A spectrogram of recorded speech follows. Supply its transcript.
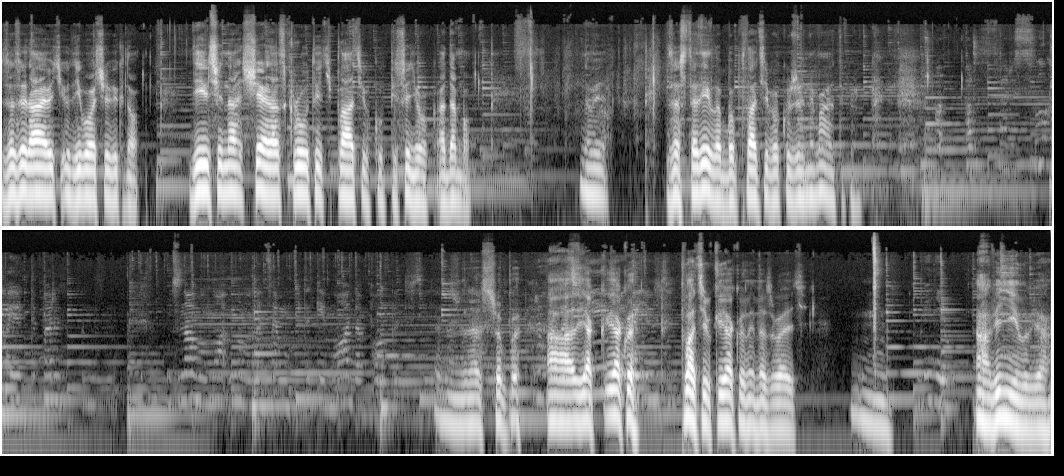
зазирають у дівоче вікно. Дівчина ще раз крутить платівку, пісеньок Адамо. Ну, і застаріло, бо платівок уже немає тепер. Переслухають тепер знову ну, на це мода. Е, Щоб, а як, як платівки, як вони називають? А, ага.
